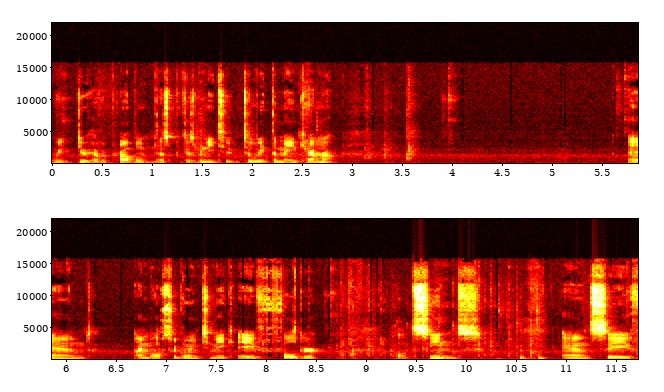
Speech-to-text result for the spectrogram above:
we do have a problem. That's because we need to delete the main camera. And I'm also going to make a folder called scenes and save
